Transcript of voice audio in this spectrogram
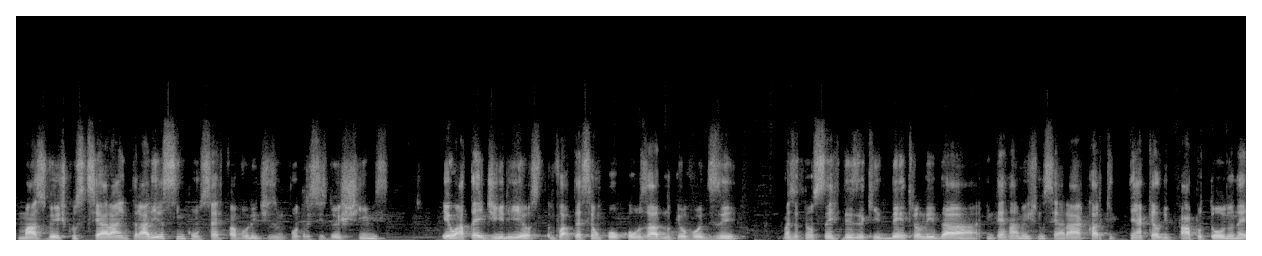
mas vejo que o Ceará entraria sim com certo favoritismo contra esses dois times. Eu até diria, vou até ser um pouco ousado no que eu vou dizer, mas eu tenho certeza que dentro ali da internamente no Ceará, claro que tem aquele papo todo, né?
